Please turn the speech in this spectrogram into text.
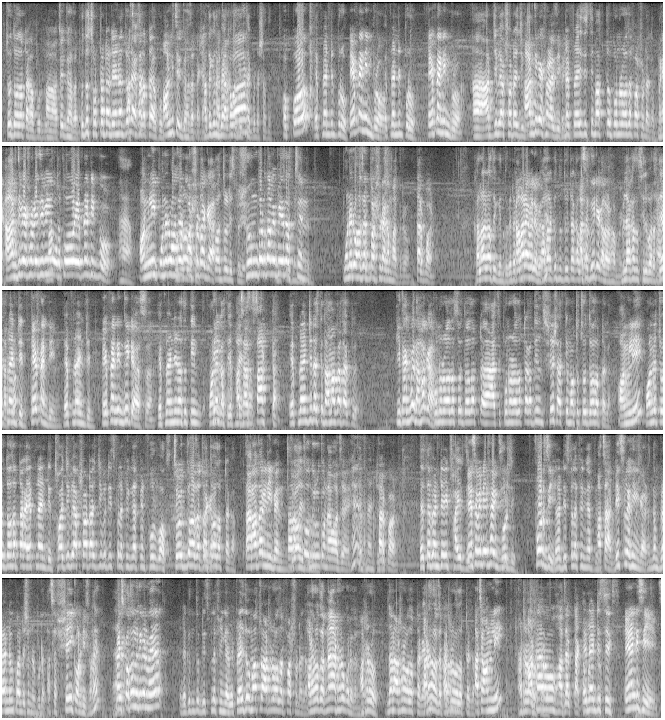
চোদ্দ হাজার টাকা পড়বে। চোদ্দ হাজার। শুধু ছোট্ট একটা ড্রেনের জন্য এক হাজার টাকা পড়বে। অনলি চোদ্দ হাজার টাকা। সাথে কিন্তু আর ব্যাক কভার থাকবে এটার সাথে। Oppo F nineteen Pro F nineteen Pro F nineteen Pro F nineteen Pro আট জিবি একশো আঠাশ জিবি। আট জিবি একশো আঠাশ জিবি। এটার প্রাইস দিচ্ছি মাত্র পনেরো হাজার পাঁচশো টাকা। মানে আট জিবি একশো আঠাশ জিবি এফ নাইনটিন প্রো হ্যাঁ। অনলি পনেরো হাজার পাঁচশো টাকা। সুন্দর দামে পেয়ে যাচ্ছেন পনেরো হাজার পাঁচশো টাকা মাত্র। তারপর কালার আছে কিন্তু এটা Colour available, কালার? কিন্তু দুইটা কালার আচ্ছা দুইটা কালার হবে। ব্ল্যাক আছে সিলভার আছে F nineteen F nineteen F nineteen F nineteen দুইটা আছে। এফ নাইনটিন আছে তিন অনেক আছে এফ আচ্ছা আচ্ছা চারটা। এফ নাইনটিন আজকে ধামাকা থাকবে। কি থাকবে ধামাকা? পনেরো হাজার চোদ্দ হাজার আজকে পনেরো হাজার টাকা দিন শেষ আজকে মাত্র চোদ্দ হাজার টাকা। অনলি অনলি চোদ্দ হাজার টাকা এফ নাইনটিন ছয় জিবি একশো আঠাশ GB display fingerprint full box চোদ্দ হাজার টাকা। হাজার টাকা। তাড়াতাড়ি নেবেন যত দ্রুত নেওয়া যায় হ্যাঁ? F90 তারপর। A seventy eight five G A seventy eight five G 4G four G display fingerprint আচ্ছা ডিসপ্লে ফিঙ্গার একদম ব্র্যান্ড নিউ কন্ডিশনের প্রোডাক্ট আচ্ছা সেই কন্ডিশন হ্যাঁ? প্রাইস কত হলো দিবেন ভাইয়া? এটা কিন্তু ডিসপ্লে ফিঙ্গারপ্রিন্ট প্রাইস দেবো মাত্র আঠারো হাজার পাঁচশো টাকা। আঠারো হাজার না আঠারো করে দেন। আঠারো? না আঠারো হাজার টাকা। আঠারো হাজার আঠারো হাজার টাকা। আচ্ছা অনলি 18,000 আঠারো হাজার টাকা A ninety six A ninety six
